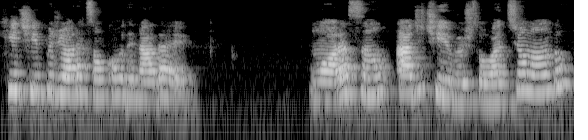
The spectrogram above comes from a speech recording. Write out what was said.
Que tipo de oração coordenada é? uma oração aditiva. Eu estou adicionando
